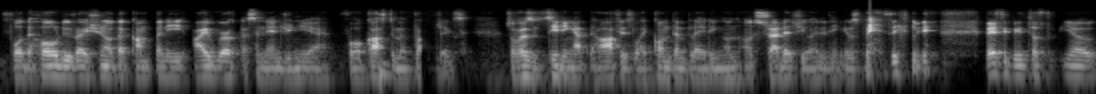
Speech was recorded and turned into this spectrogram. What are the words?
for the whole duration of the company, I worked as an engineer for customer projects. So I wasn't sitting at the office like contemplating on, on strategy or anything. It was basically basically just you know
